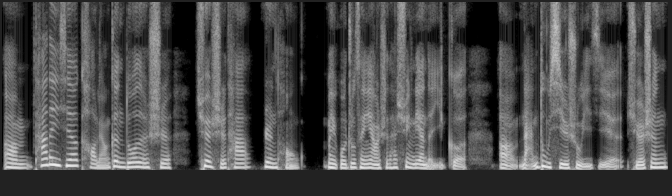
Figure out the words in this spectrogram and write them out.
嗯，他的一些考量更多的是，确实他认同美国注册营养师他训练的一个呃难度系数以及学生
